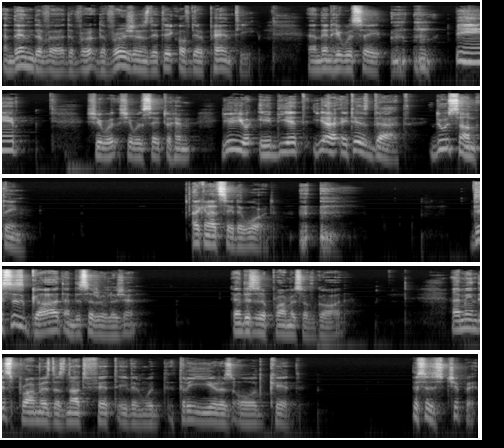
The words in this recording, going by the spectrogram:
and then the, the, the versions, they take off their panty. And then he will say, beep. She will, she will say to him, you, you idiot. Yeah, it is that. Do something. I cannot say the word. this is God and this is religion. And this is a promise of God. I mean, this promise does not fit even with three years old kid. This is stupid.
